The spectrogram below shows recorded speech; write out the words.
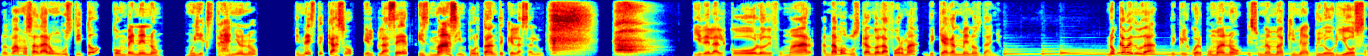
Nos vamos a dar un gustito con veneno. Muy extraño, ¿no? En este caso, el placer es más importante que la salud. Y del alcohol o de fumar, andamos buscando la forma de que hagan menos daño. No cabe duda de que el cuerpo humano es una máquina gloriosa,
